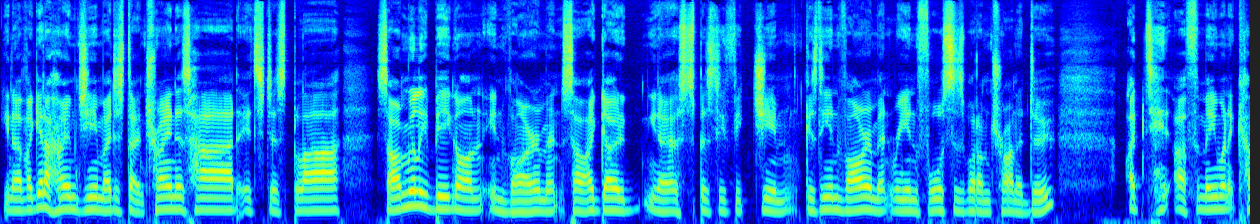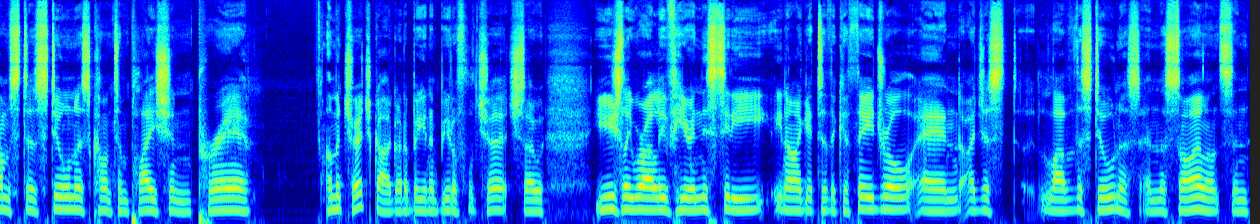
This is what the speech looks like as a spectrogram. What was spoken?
You know, if I get a home gym, I just don't train as hard. It's just blah. So I'm really big on environment. So I go to you know a specific gym because the environment reinforces what I'm trying to do. I t- uh, for me when it comes to stillness, contemplation, prayer, I'm a church guy. I got to be in a beautiful church. So usually where I live here in this city, you know, I get to the cathedral and I just love the stillness and the silence and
